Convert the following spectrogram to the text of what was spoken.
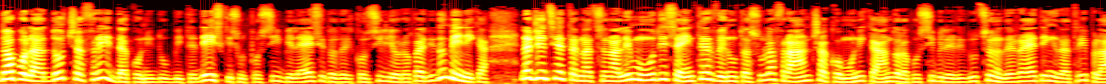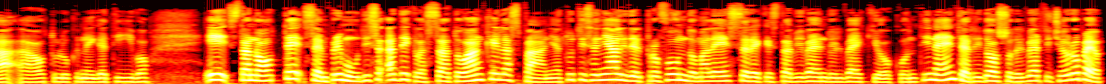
Dopo la doccia fredda con i dubbi tedeschi sul possibile esito del Consiglio europeo di domenica, l'agenzia internazionale Moody's è intervenuta sulla Francia comunicando la possibile riduzione del rating da AAA a outlook negativo. E stanotte, sempre Moody's, ha declassato anche la Spagna. Tutti i segnali del profondo malessere che sta vivendo il vecchio continente a ridosso del vertice europeo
